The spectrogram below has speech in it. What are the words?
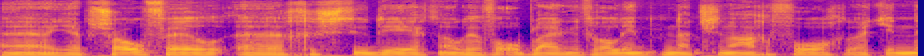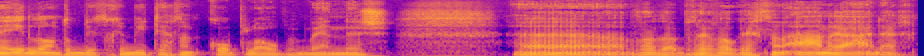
Uh, je hebt zoveel uh, gestudeerd en ook heel veel opleidingen, vooral internationaal gevolgd, dat je in Nederland op dit gebied echt een koploper bent. Dus uh, wat dat betreft ook echt een aanrader.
